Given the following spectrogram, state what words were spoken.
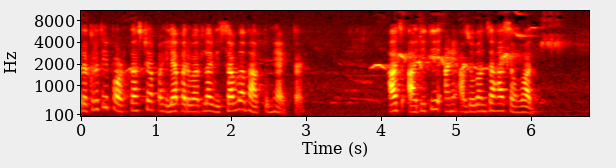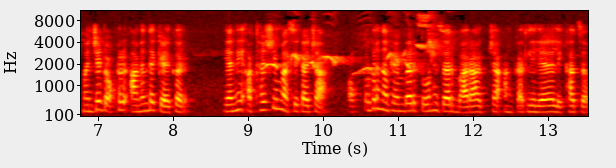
प्रकृती पॉडकास्टच्या पहिल्या पर्वातला विसावा भाग तुम्ही ऐकताय. आज आदिती आणि आजोबांचा हा संवाद म्हणजे डॉक्टर आनंद केळकर यांनी अथर्शी मासिकाच्या ऑक्टोबर नोव्हेंबर दोन हजार बाराच्या अंकात लिहिलेल्या लेखाचं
